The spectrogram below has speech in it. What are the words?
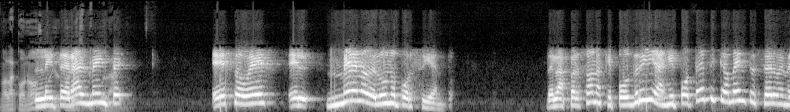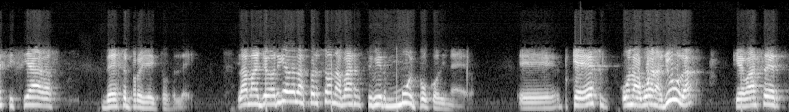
no la conozco. Literalmente, eso es el menos del 1% de las personas que podrían hipotéticamente ser beneficiadas de ese proyecto de ley. La mayoría de las personas va a recibir muy poco dinero. Eh, que es una buena ayuda, que va a ser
